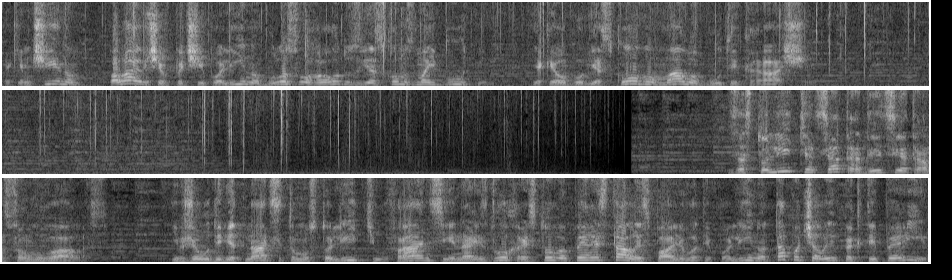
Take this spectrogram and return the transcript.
Таким чином, палаюче в печі поліно було свого роду зв'язком з майбутнім, яке обов'язково мало бути кращим. За століття ця традиція трансформувалась. І вже у 19 столітті у Франції на Різдво Христове перестали спалювати поліно та почали пекти пиріг,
